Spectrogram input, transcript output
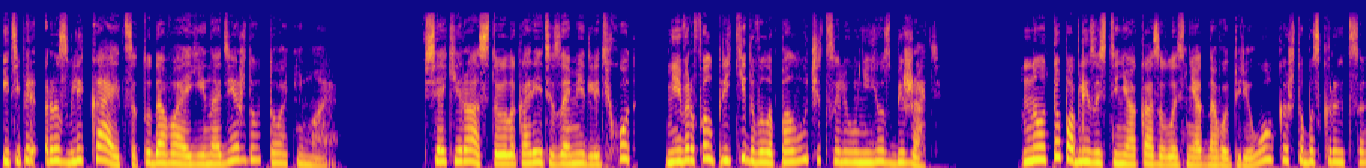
и теперь развлекается, то давая ей надежду, то отнимая. Всякий раз, стоило карете замедлить ход, Неверфелл прикидывала, получится ли у нее сбежать. Но то поблизости не оказывалось ни одного переулка, чтобы скрыться,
